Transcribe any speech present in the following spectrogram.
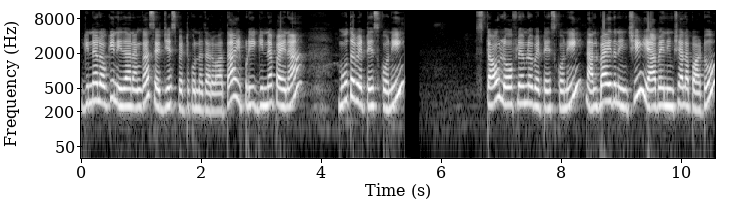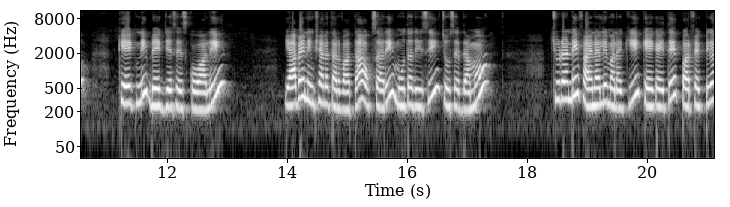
గిన్నెలోకి నిదానంగా సెట్ చేసి పెట్టుకున్న తర్వాత ఇప్పుడు ఈ గిన్నె పైన మూత పెట్టేసుకొని స్టవ్లో ఫ్లేమ్లో పెట్టేసుకొని నలభై ఐదు నుంచి యాభై నిమిషాల పాటు కేక్ని బేక్ చేసేసుకోవాలి. యాభై నిమిషాల తర్వాత ఒకసారి మూత తీసి చూసేద్దాము. చూడండి ఫైనల్లీ మనకి కేక్ అయితే పర్ఫెక్ట్గా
